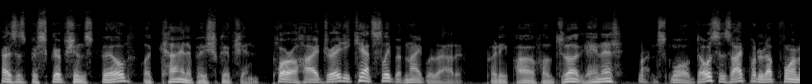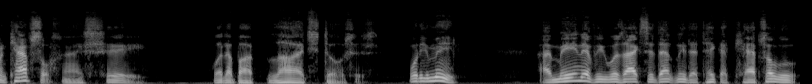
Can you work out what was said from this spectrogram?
Has his prescriptions filled. What kind of prescription? Chloral hydrate. He can't sleep at night without it. Pretty powerful drug, ain't it? Not in small doses. I'd put it up for him in capsules. I see. What about large doses? What do you mean? I mean, if he was accidentally to take a capsule,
